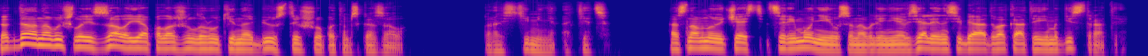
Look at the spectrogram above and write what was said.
Когда она вышла из зала, я положил руки на бюст и шепотом сказал, «Прости меня, отец». Основную часть церемонии усыновления взяли на себя адвокаты и магистраты.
